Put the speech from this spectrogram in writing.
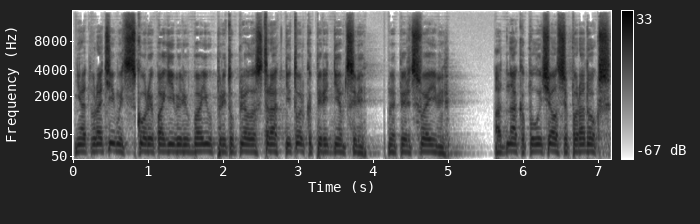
Неотвратимость скорой погибели в бою притупляла страх не только перед немцами, но перед своими. Однако получался парадокс.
